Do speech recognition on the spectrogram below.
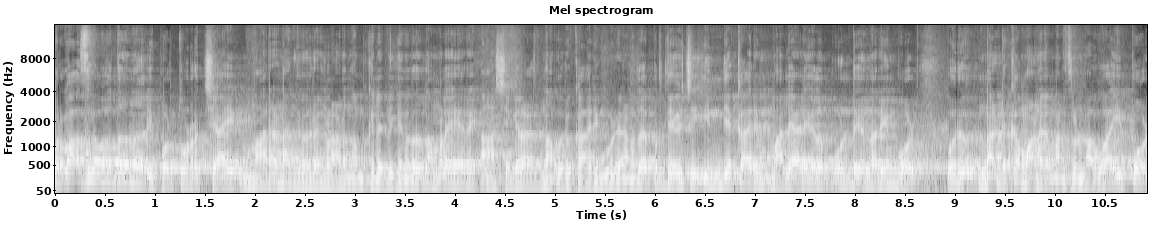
പ്രവാസ ലോകത്ത് നിന്ന് ഇപ്പോൾ തുടർച്ചയായി മരണ വിവരങ്ങളാണ് നമുക്ക് ലഭിക്കുന്നത്. നമ്മളെ ഏറെ ആശങ്കയിലാഴ്ത്തുന്ന ഒരു കാര്യം കൂടിയാണത്. പ്രത്യേകിച്ച് ഇന്ത്യക്കാരും മലയാളികളും ഉണ്ട് എന്നറിയുമ്പോൾ ഒരു നടുക്കമാണ് മനസ്സിലുണ്ടാവുക. ഇപ്പോൾ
